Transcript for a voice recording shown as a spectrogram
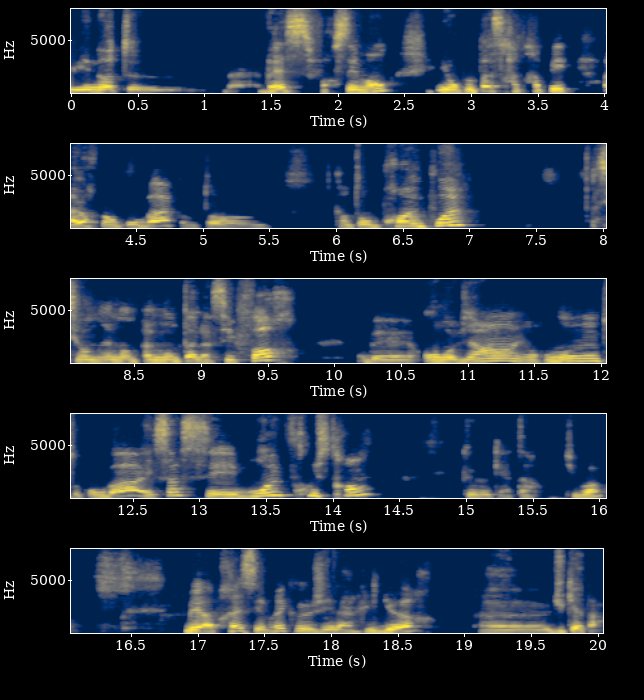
les notes euh, ben, baissent forcément et on peut pas se rattraper. Alors qu'en combat, quand on quand on prend un point, si on a un mental assez fort, ben on revient et on remonte au combat et ça c'est moins frustrant que le kata, tu vois. Mais après, c'est vrai que j'ai la rigueur euh, du kata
